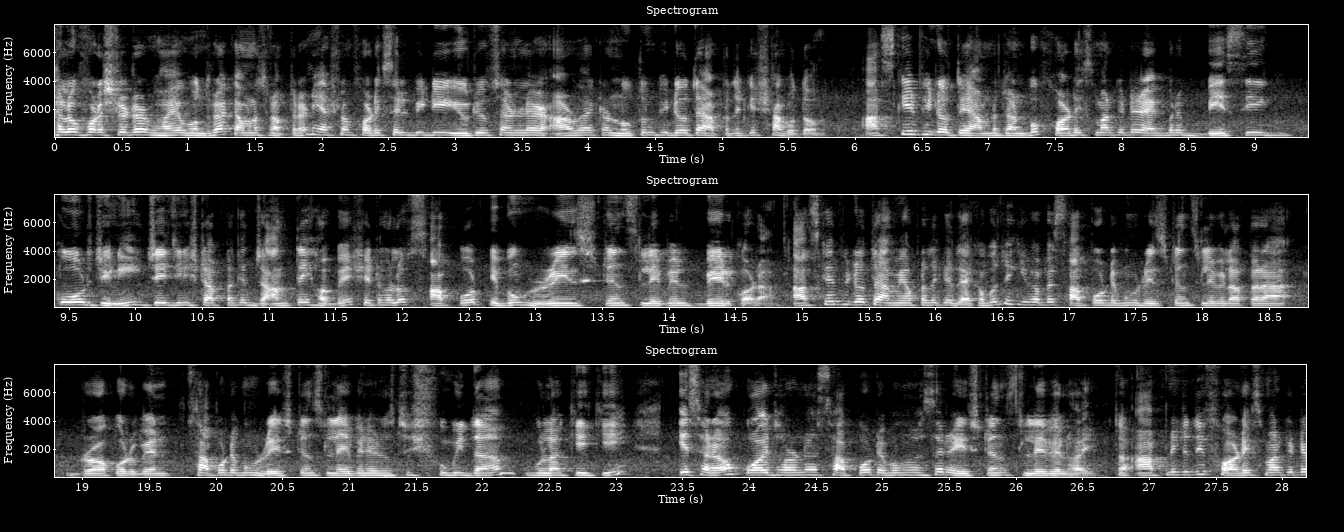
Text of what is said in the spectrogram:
হ্যালো ফরেস্টেডার ভাই বন্ধুরা, কেমন আছেন আপনারা? নিয়ে আসলাম ফরেক্স এলবিডি ইউটিউব চ্যানেলের আরও একটা নতুন ভিডিওতে আপনাদেরকে স্বাগতম। আজকের ভিডিওতে আমরা জানব ফরেক্স মার্কেটের একবারে বেসিক কোর জিনিস যে জিনিসটা আপনাকে জানতেই হবে, সেটা হলো সাপোর্ট এবং রেজিস্ট্যান্স লেভেল বের করা। আজকের ভিডিওতে আমি আপনাদেরকে দেখাবো যে কীভাবে সাপোর্ট এবং রেজিস্ট্যান্স লেভেল আপনারা ড্র করবেন। সাপোর্ট এবং রেজিস্ট্যান্স লেভেলের হচ্ছে সুবিধাগুলা কি কি? এছাড়াও কয় ধরনের সাপোর্ট এবং হচ্ছে রেজিস্ট্যান্স লেভেল হয়? তো আপনি যদি ফরেক্স মার্কেটে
